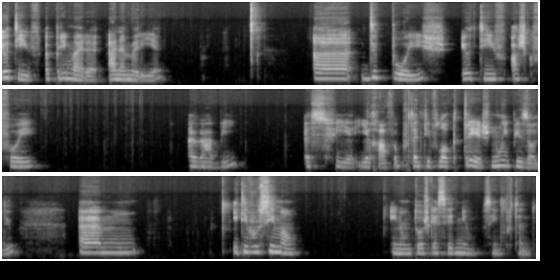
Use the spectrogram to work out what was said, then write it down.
eu tive a primeira Ana Maria. Uh, depois eu tive, acho que foi a Gabi, a Sofia e a Rafa. Portanto, tive logo três num episódio. Um, e tive o Simão. E não me estou a esquecer de nenhum. Sim, portanto,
